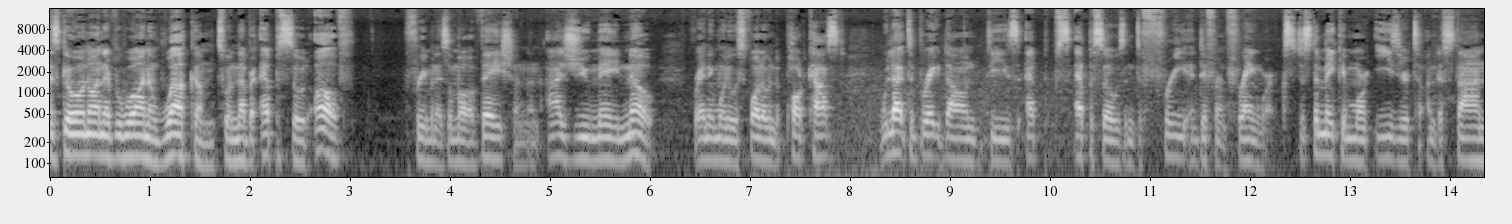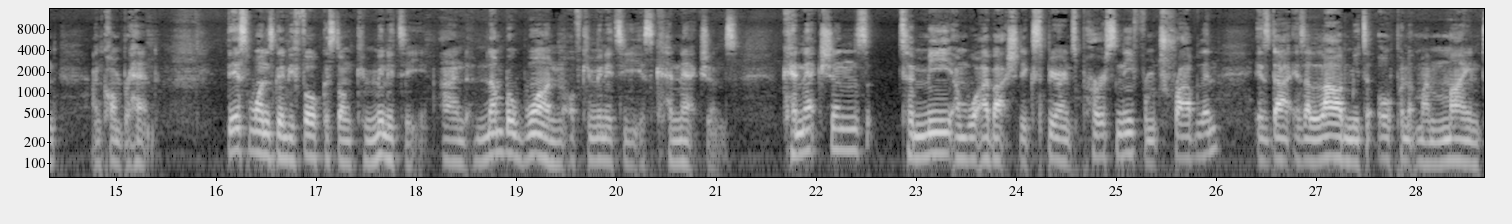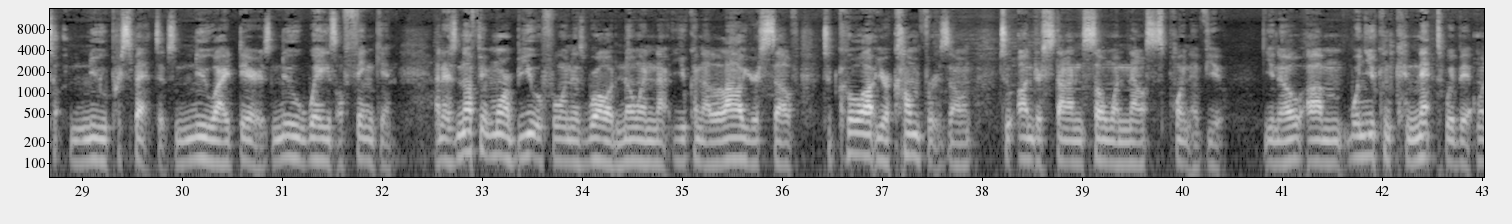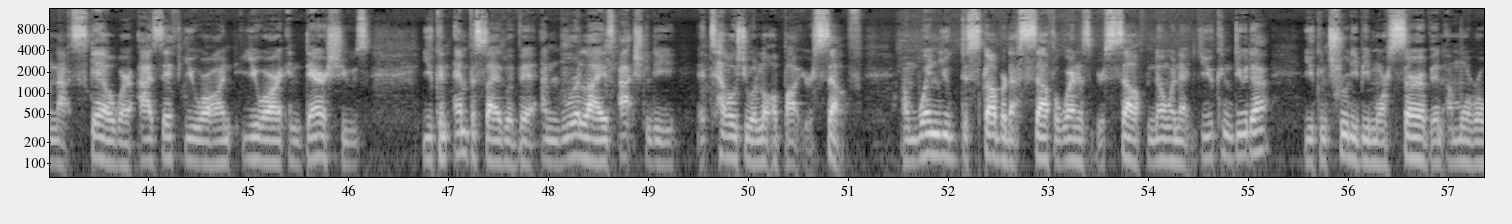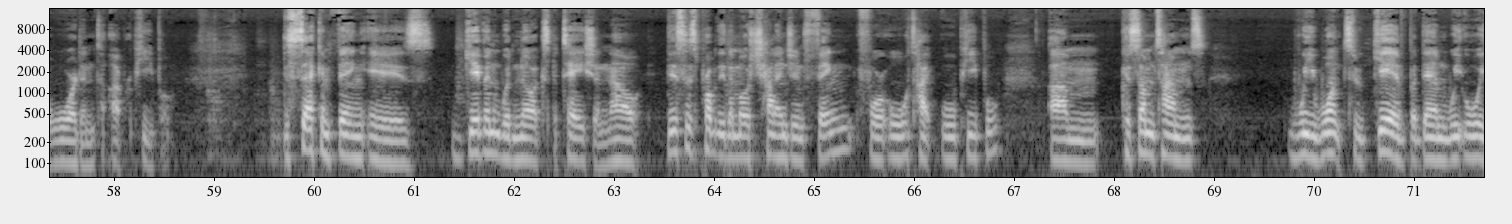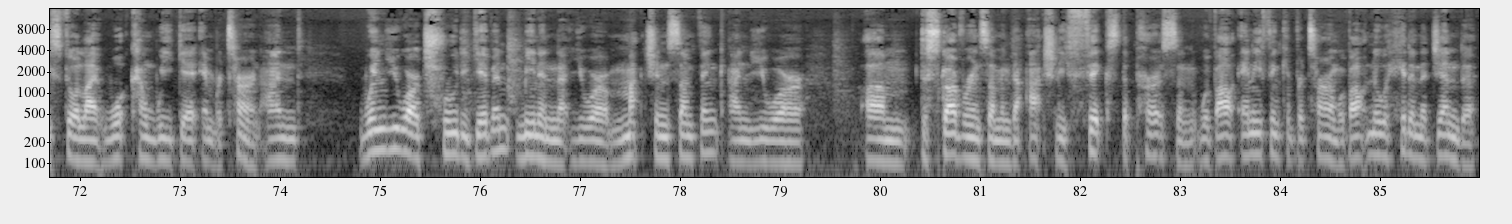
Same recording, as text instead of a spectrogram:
What's going on, everyone, and welcome to another episode of Three Minutes of Motivation. And as you may know, for anyone who is following the podcast, we like to break down these ep- episodes into three different frameworks just to make it more easier to understand and comprehend. This one is going to be focused on community, and number one of community is connections. Connections, to me, and what I've actually experienced personally from traveling is that it's allowed me to open up my mind to new perspectives, new ideas, new ways of thinking. And there's nothing more beautiful in this world knowing that you can allow yourself to go out your comfort zone to understand someone else's point of view. You know, um, when you can connect with it on that scale, where as if you are on, you are in their shoes, you can emphasize with it and realize actually it tells you a lot about yourself. And when you discover that self awareness of yourself, knowing that you can do that, you can truly be more serving and more rewarding to other people. The second thing is given with no expectation. Now, this is probably the most challenging thing for all type all people, because um, sometimes we want to give, but then we always feel like, what can we get in return? And when you are truly given, meaning that you are matching something and you are um, discovering something that actually fixed the person without anything in return, without no hidden agenda,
